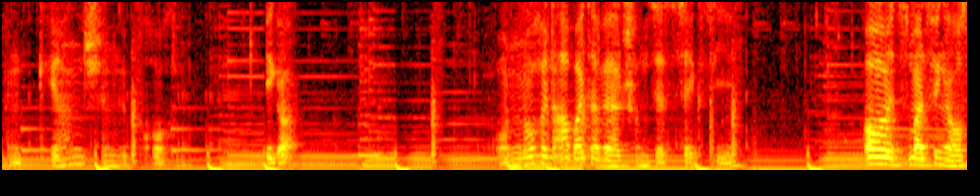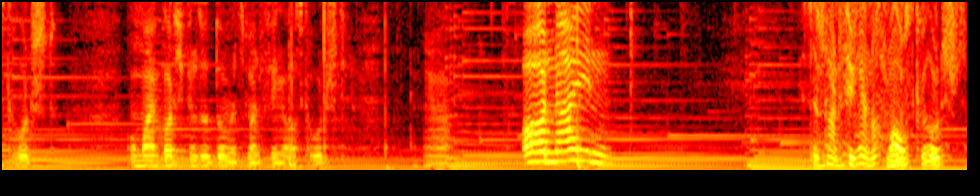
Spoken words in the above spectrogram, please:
bin ganz schön gebrochen. Egal. Und noch ein Arbeiter wäre halt schon sehr sexy. Oh, jetzt ist mein Finger ausgerutscht. Oh mein Gott, ich bin so dumm, jetzt ist mein Finger ausgerutscht. Oh nein! Jetzt ist mein Finger nochmal ausgerutscht.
